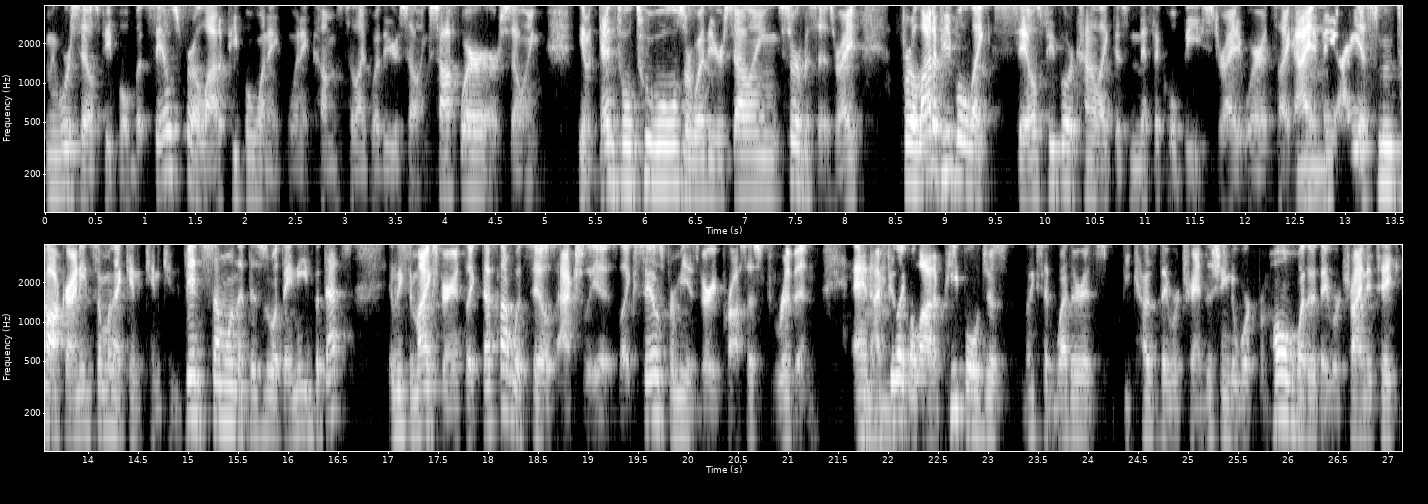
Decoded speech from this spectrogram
I mean, we're salespeople, but sales for a lot of people when it when it comes to like whether you're selling software or selling, you know, dental tools or whether you're selling services, right? For a lot of people, like salespeople are kind of like this mythical beast, right? Where it's like, mm. I, I need a smooth talker. I need someone that can can convince someone that this is what they need. But that's at least in my experience, like that's not what sales actually is. Like sales for me is very process driven. And mm-hmm. I feel like a lot of people just, like I said, whether it's because they were transitioning to work from home, whether they were trying to take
